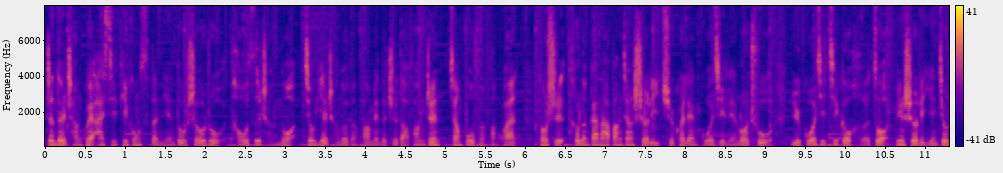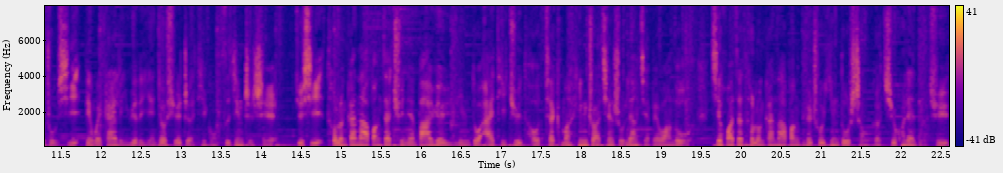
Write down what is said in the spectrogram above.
针对常规 ICT 公司的年度收入、投资承诺、就业承诺等方面的指导方针将部分放宽。同时，特伦甘纳邦将设立区块链国际联络处，与国际机构合作，并设立研究主席，并为该该领域的研究学者提供资金支持。据悉，特伦甘纳邦在去年八月与印度 IT 巨头 Tech Mahindra 签署谅解备忘录，计划在特伦甘纳邦推出印度首个区块链特区。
